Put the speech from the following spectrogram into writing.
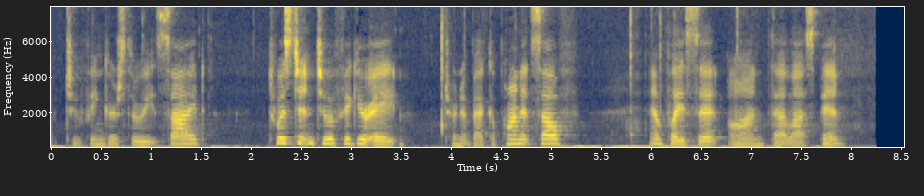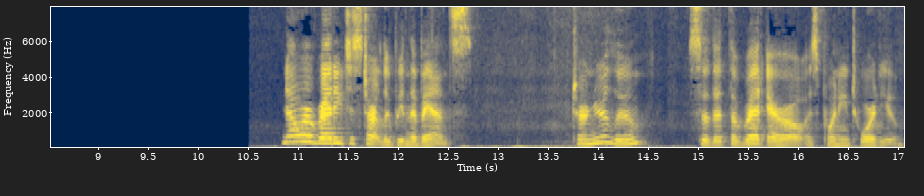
put two fingers through each side, twist it into a figure eight, turn it back upon itself, and place it on that last pin. Now we're ready to start looping the bands. Turn your loom so that the red arrow is pointing toward you.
